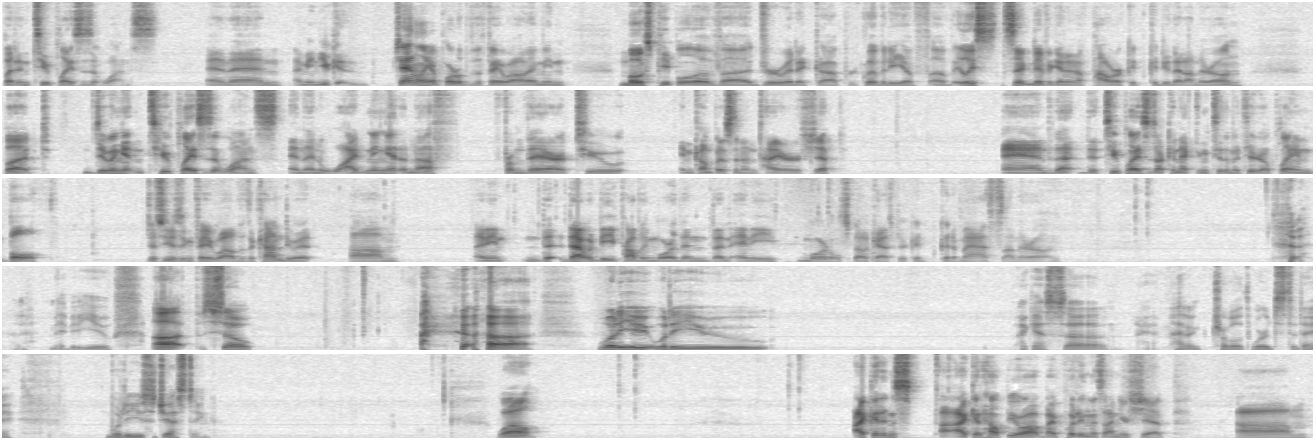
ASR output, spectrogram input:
but in two places at once. And then, I mean, you can channeling a portal to the Feywild. I mean, most people of uh, druidic uh, proclivity of, of at least significant enough power could could do that on their own. But doing it in two places at once and then widening it enough from there to encompass an entire ship and that the two places are connecting to the material plane both just using Feywild as a conduit um, I mean th- that would be probably more than than any mortal spellcaster could could amass on their own Maybe you. Uh, so, uh, what do you? What do you? I guess uh, I'm having trouble with words today. What are you suggesting? Well, I could inst- I could help you out by putting this on your ship. Um,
